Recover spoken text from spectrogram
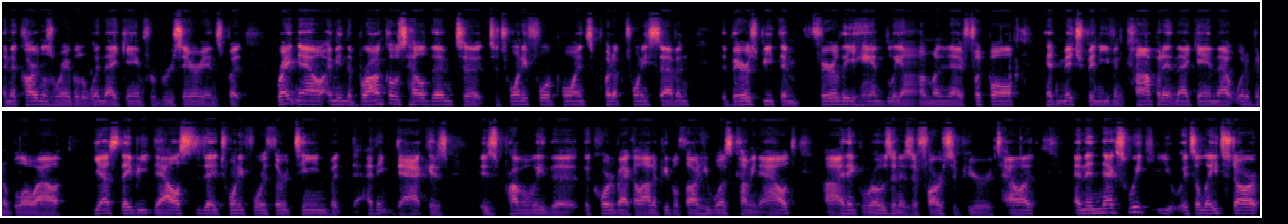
And the Cardinals were able to win that game for Bruce Arians. But right now, I mean, the Broncos held them to, to 24 points, put up 27. The Bears beat them fairly handily on Monday Night Football. Had Mitch been even competent in that game, that would have been a blowout. Yes, they beat Dallas today 24 13, but I think Dak is is probably the the quarterback a lot of people thought he was coming out. Uh, I think Rosen is a far superior talent. And then next week, you, it's a late start,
